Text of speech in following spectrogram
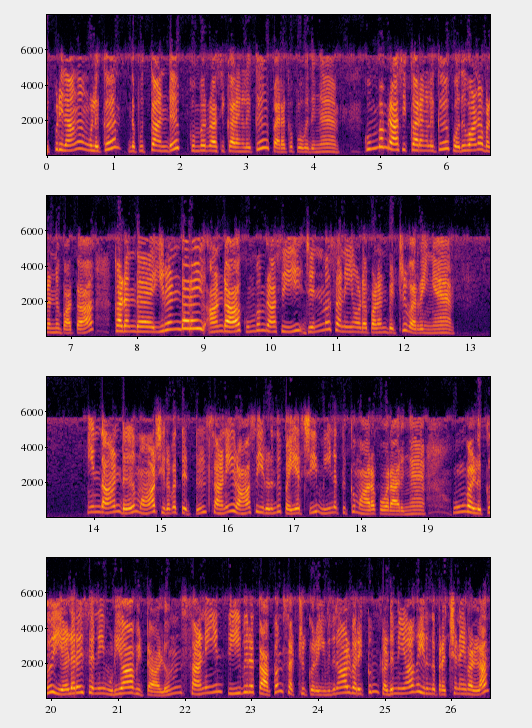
இப்படிதாங்க உங்களுக்கு இந்த புத்தாண்டு கும்பம் ராசிக்காரங்களுக்கு பிறக்க போகுதுங்க. கும்பம் ராசிக்காரங்களுக்கு பொதுவான பலன்னு பார்த்தா கடந்த இரண்டரை ஆண்டா கும்பம் ராசி ஜென்ம சனியோட பலன் பெற்று வர்றீங்க. இந்த ஆண்டு மார்ச் இருபத்தெட்டில் சனி ராசியிலிருந்து பெயர்ச்சி மீனத்துக்கு மாற போறாருங்க. உங்களுக்கு ஏழரை சனி முடியாவிட்டாலும் சனியின் தீவிர தாக்கம் சற்று குறையும். இதனால் வரைக்கும் கடுமையாக இருந்த பிரச்சனைகள்லாம்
